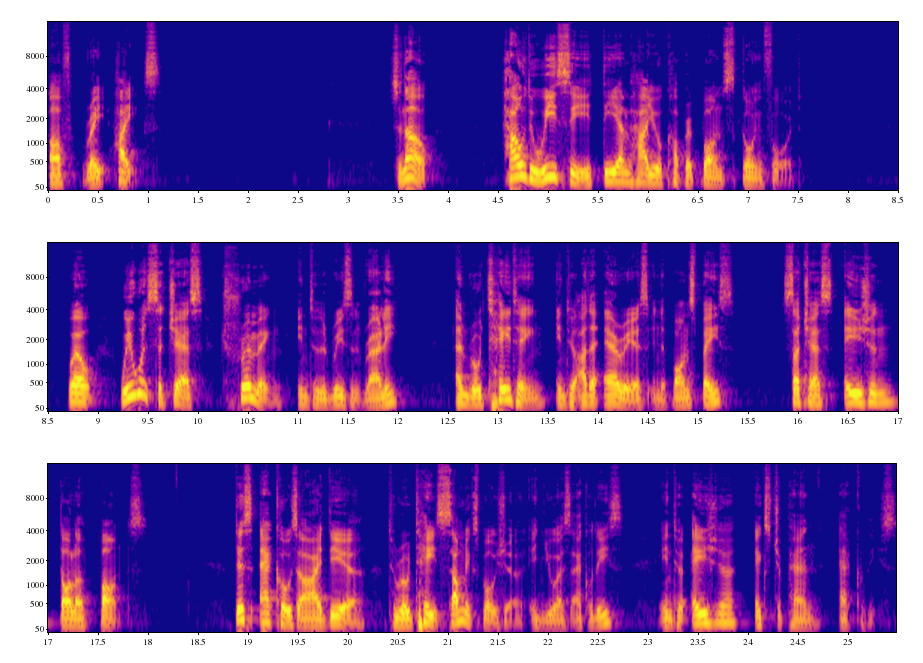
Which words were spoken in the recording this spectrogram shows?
of rate hikes. So now, how do we see DM high yield corporate bonds going forward? Well, we would suggest trimming into the recent rally and rotating into other areas in the bond space, such as Asian dollar bonds. This echoes our idea to rotate some exposure in US equities into Asia ex Japan equities.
